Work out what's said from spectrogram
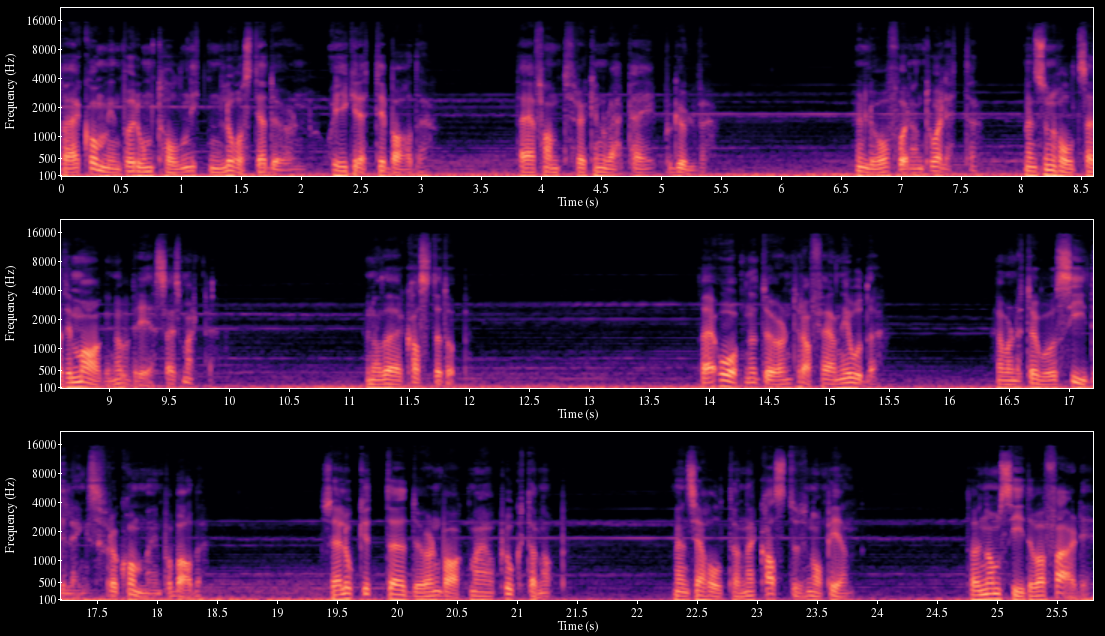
Da jeg kom inn på rom 1219, låste jeg døren og gikk rett til badet, der jeg fant frøken Rappay på gulvet. Hun lå foran toalettet, mens hun holdt seg til magen og vred seg i smerte. Hun hadde kastet opp. Da jeg åpnet døren, traff jeg henne i hodet. Jeg var nødt til å gå sidelengs for å komme meg inn på badet. Så jeg lukket eh, døren bak meg og plukket henne opp. Mens jeg holdt henne, kastet hun opp igjen. Da hun omsider var ferdig,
